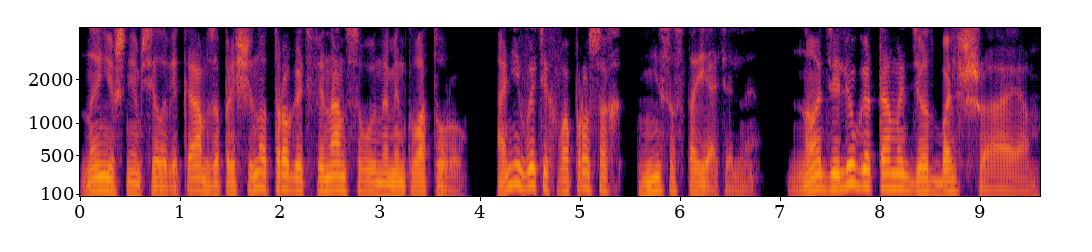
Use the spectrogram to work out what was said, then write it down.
нынешним силовикам запрещено трогать финансовую номенклатуру. Они в этих вопросах несостоятельны. Но делюга там идет большая.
